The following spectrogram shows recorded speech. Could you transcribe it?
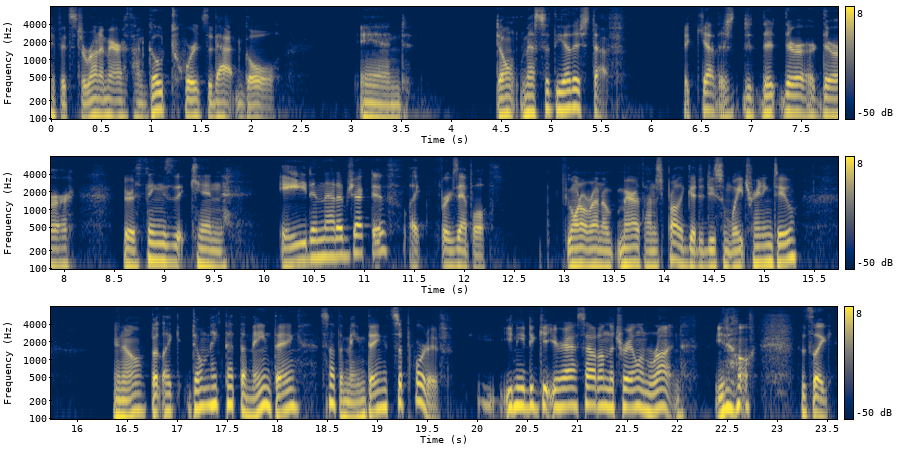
if it's to run a marathon, go towards that goal and don't mess with the other stuff. Like, yeah, there's there, there are there are there are things that can aid in that objective. Like, for example, if you want to run a marathon, it's probably good to do some weight training too. You know, but like, don't make that the main thing. It's not the main thing. It's supportive. You need to get your ass out on the trail and run. You know, it's like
